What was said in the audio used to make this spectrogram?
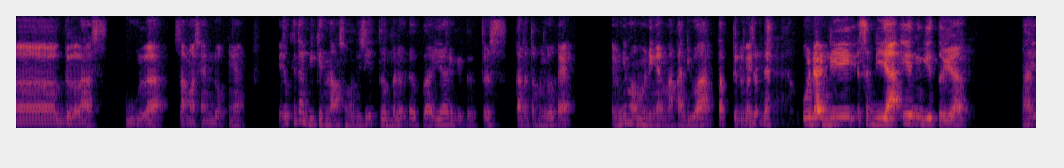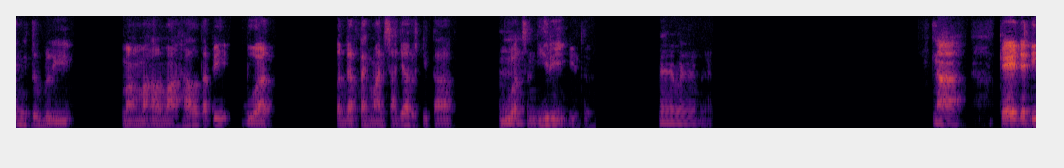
eh, gelas gula sama sendoknya. Itu kita bikin langsung di situ, Hmm. padahal udah bayar gitu. Terus kata temen gue kayak, ini mah mendingan makan di warteg gitu. Maksudnya Iya. udah disediain gitu ya lain gitu beli emang mahal-mahal tapi buat sekedar teh manis aja harus kita buat Hmm, sendiri gitu bener. nah oke jadi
